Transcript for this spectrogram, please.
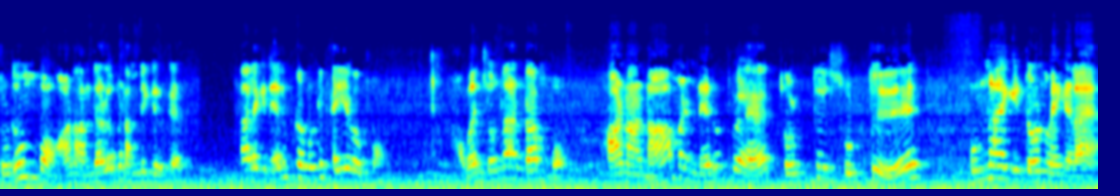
சுடும்போம். ஆனா அந்த அளவுக்கு நம்பிக்கை இருக்காது. நாளைக்கு நெருப்புல போட்டு கையை வைப்போம். அவன் சொன்னான்டாம்போம். ஆனா நாம நெருப்ப தொட்டு சுட்டு புண்ணாக்கிட்டோம்னு வைங்களேன்.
